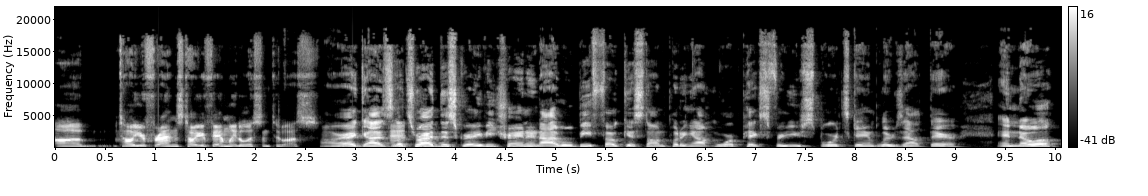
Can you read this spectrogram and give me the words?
Uh, tell your friends, tell your family to listen to us. All right, guys, and let's ride this gravy train, and I will be focused on putting out more picks for you sports gamblers out there. And Noah,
